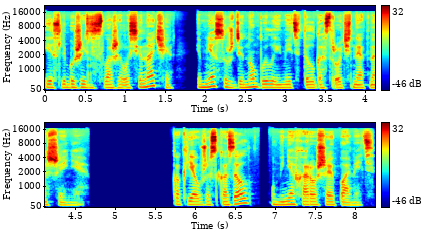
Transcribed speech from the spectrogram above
если бы жизнь сложилась иначе, и мне суждено было иметь долгосрочные отношения. Как я уже сказал, у меня хорошая память.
